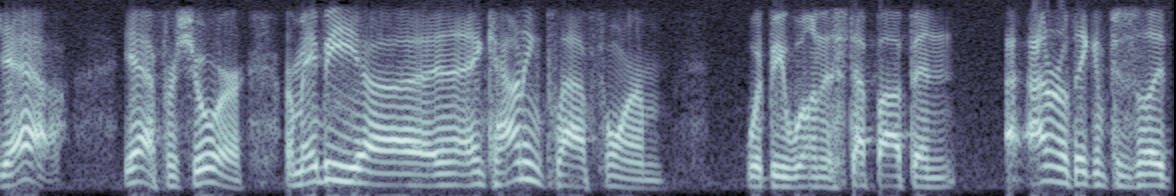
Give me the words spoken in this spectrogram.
Yeah, yeah, for sure. Or maybe uh, an accounting platform would be willing to step up and I don't know if they can facilitate,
